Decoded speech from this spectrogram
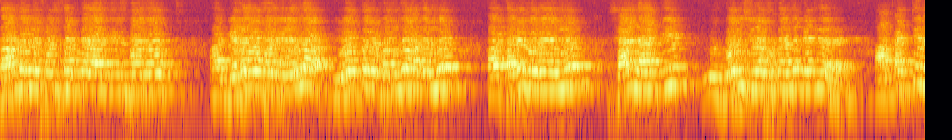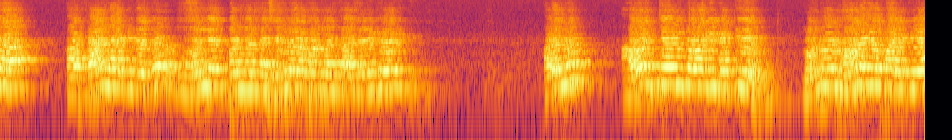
ತಾಂಡಲ್ಯ ಫ್ರೆಂಡ್ ಸರ್ಕಲ್ ಆಗಿರ್ಬೋದು ಆ ಗೆಳೆಯ ಎಲ್ಲ ಯುವಕರು ಬಂದು ಅದನ್ನು, ಆ ತಡೆಗೋಡೆಯನ್ನು ಸ್ಯಾಂಡ್ ಹಾಕಿ ಗೋಣಿಸಿದ ಮುಖಾಂತರ ಕಟ್ಟಿದ್ದಾರೆ. ಆ ಕಟ್ಟಿದ, ಆ ಸ್ಯಾಂಡ್ ಹಾಕಿದ್ದು ಮೊನ್ನೆ ಬಂದಂತ, ಶನಿವಾರ ಬಂದಂತ ಜನರಿಗೆ ಅದನ್ನು ಅವೈಜ್ಞಾನಿಕವಾಗಿ ಕಟ್ಟಿದೆ ಮಂಗಳೂರು ಮಹಾನಗರ ಪಾಲಿಕೆಯ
